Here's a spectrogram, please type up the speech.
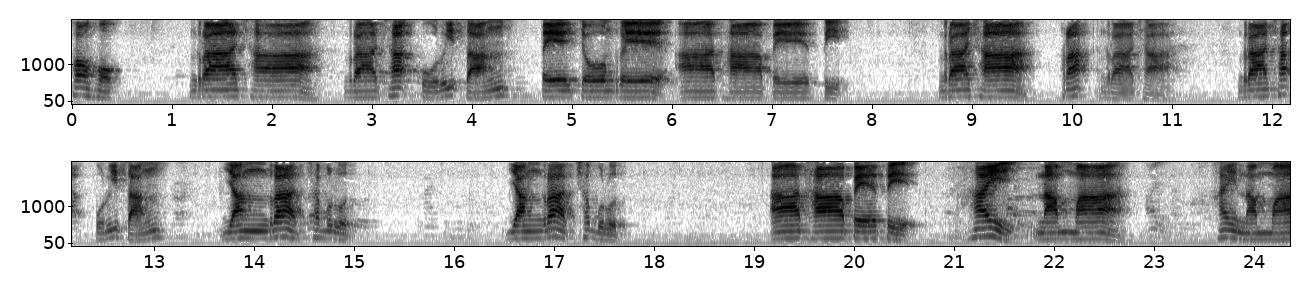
ข้อหกราชา ราชปุริสัง เตโจงเร อาทาเปติ ราชา พระราชา ราชปุริสัง ยังราชบุรุษ ยังราชบุรุษ อาทาเปติ ให้นำมา ให้นำมา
